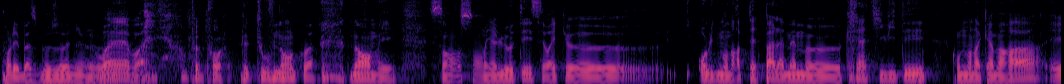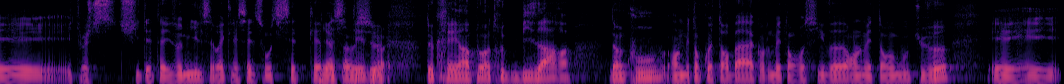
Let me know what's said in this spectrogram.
Pour les basses besognes. euh, Ouais, ouais, un peu pour le tout venant, quoi. Non, mais sans, sans rien lui ôter, c'est vrai que on lui demandera peut-être pas la même euh, créativité qu'on demande à Camara. Et, et tu vois, citais Tyson Hill, c'est vrai que les Saints ont aussi cette capacité aussi, de, ouais. de créer un peu un truc bizarre d'un coup, en le mettant quarterback, en le mettant receiver, en le mettant où tu veux. Et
